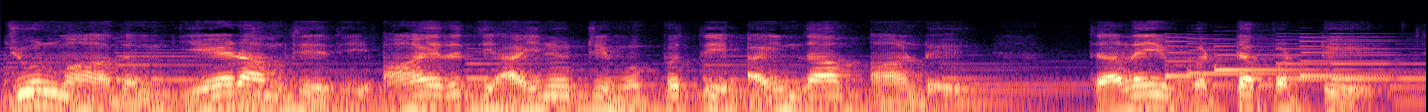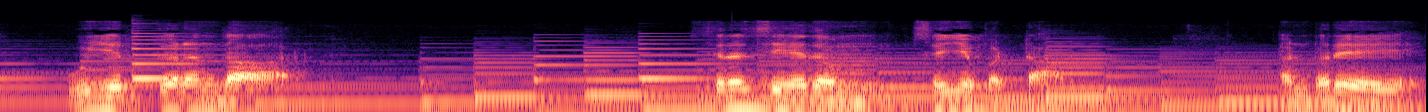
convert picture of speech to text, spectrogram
ஜூன் மாதம் ஏழாம் தேதி ஆயிரத்தி ஐநூற்றி முப்பத்தி ஐந்தாம் ஆண்டு தலை வெட்டப்பட்டு உயிர் துறந்தார் சிரச்சேதம் செய்யப்பட்டார். அன்பரே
